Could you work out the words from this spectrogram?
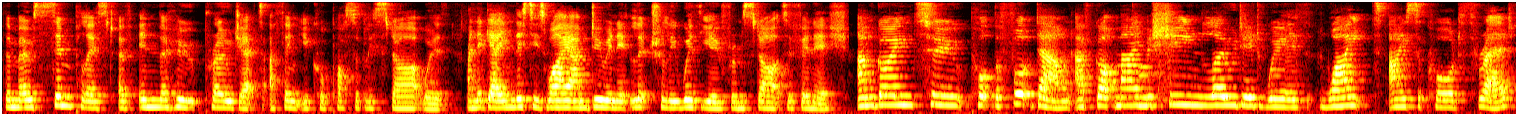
the most simplest of in the hoop projects I think you could possibly start with. And again, this is why I'm doing it literally with you from start to finish. I'm going to put the foot down. I've got my machine loaded with white Isacord thread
